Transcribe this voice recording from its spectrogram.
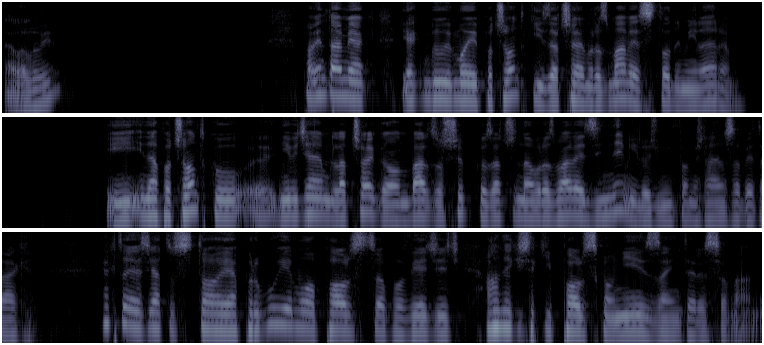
Hallelujah. Pamiętam, jak, jak były moje początki i zacząłem rozmawiać z Tony Millerem. I, I, na początku y, nie wiedziałem dlaczego, on bardzo szybko zaczynał rozmawiać z innymi ludźmi. Pomyślałem sobie tak, jak to jest, ja tu stoję, ja próbuję mu o Polsce opowiedzieć, a on jakiś taki Polską nie jest zainteresowany.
